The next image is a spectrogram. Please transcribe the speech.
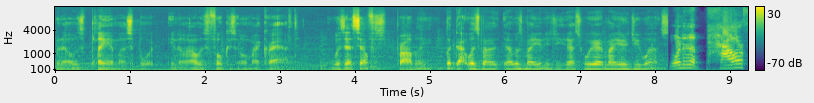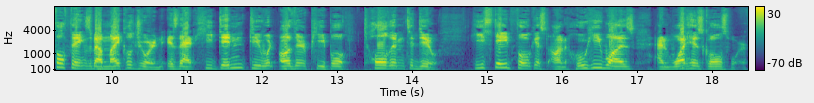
when I was playing my sport. You know, I was focused on my craft. Was that selfish? Probably, but that was my that was my energy. That's where my energy was. One of the powerful things about Michael Jordan is that he didn't do what other people told him to do. He stayed focused on who he was and what his goals were.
